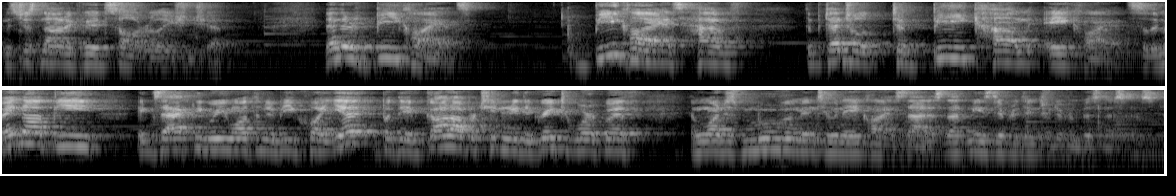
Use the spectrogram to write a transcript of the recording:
It's just not a good, solid relationship. Then there's B clients. B clients have the potential to become A clients. So they may not be exactly where you want them to be quite yet, but they've got opportunity, they're great to work with, and we want to just move them into an A client status. That means different things for different businesses.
